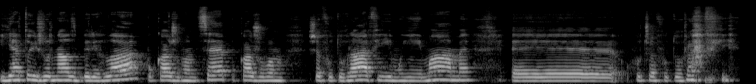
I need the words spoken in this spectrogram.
Я той журнал зберігла, покажу вам це, покажу вам ще фотографії моєї мами, е, хоча фотографії.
